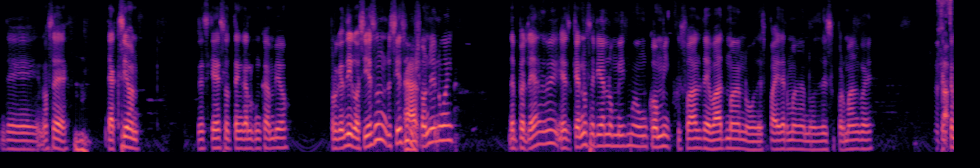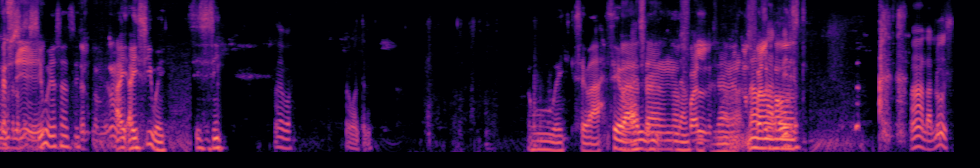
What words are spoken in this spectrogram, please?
de, no sé, de acción, ¿crees que eso tenga algún cambio? Porque digo, si es un, si es un Ah. shonen, güey, de peleas, güey, es que no sería lo mismo un cómic usual de Batman o de Spider-Man o de Superman, güey. Pues es que Exactamente lo sí, mismo. Sí, güey, o sea, sí. lo mismo. Ahí, ahí sí, güey. Sí, sí, sí. Ahí. Uh, güey, que se va, se Ah, va. o sea, la- fue el- no, fue el no. host. Ah, la luz.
